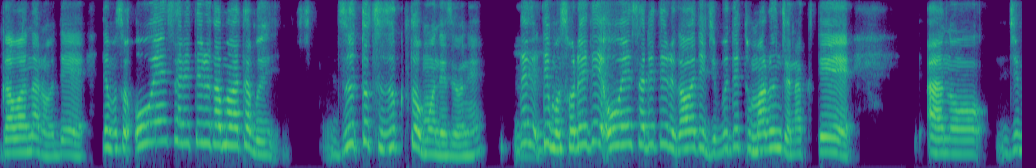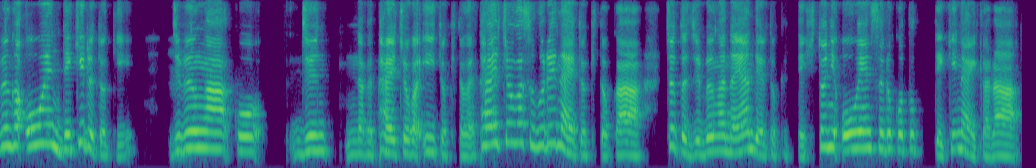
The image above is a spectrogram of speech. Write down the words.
側なのででもそ応援されてる側は多分ずっと続くと思うんですよね。ででもそれで応援されてる側で自分で止まるんじゃなくてあの自分が応援できる時自分がこう順なんか体調がいい時とか体調が優れない時とかちょっと自分が悩んでる時って人に応援することできないから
